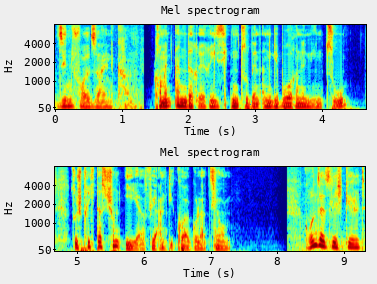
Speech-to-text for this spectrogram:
sinnvoll sein kann. Kommen andere Risiken zu den Angeborenen hinzu, so spricht das schon eher für Antikoagulation. Grundsätzlich gilt,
